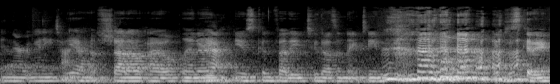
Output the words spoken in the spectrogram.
in there anytime. Yeah, shout out aisle planner. Yeah. Use confetti 2019. I'm just kidding.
